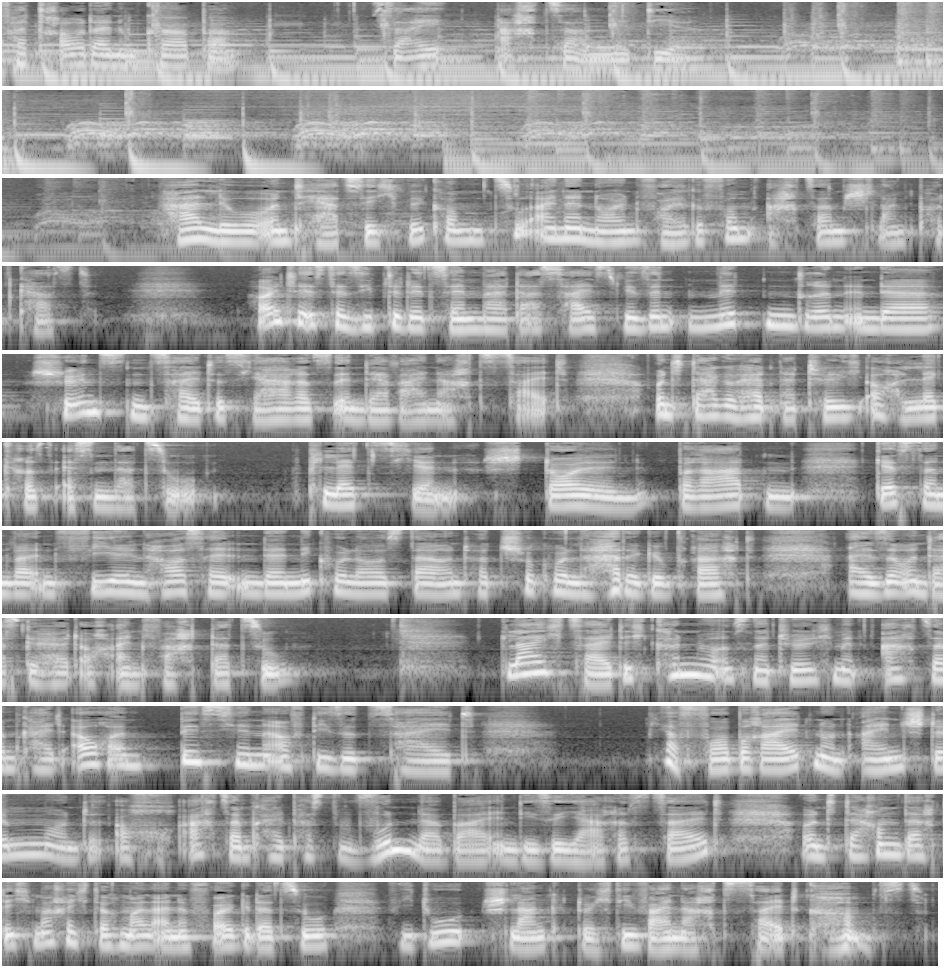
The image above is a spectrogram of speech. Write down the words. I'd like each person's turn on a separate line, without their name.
vertrau deinem Körper, sei achtsam mit dir. Hallo und herzlich willkommen zu einer neuen Folge vom Achtsam Schlank Podcast. Heute ist der 7. Dezember, das heißt, wir sind mittendrin in der schönsten Zeit des Jahres, in der Weihnachtszeit. Und da gehört natürlich auch leckeres Essen dazu. Plätzchen, Stollen, Braten. Gestern war in vielen Haushalten der Nikolaus da und hat Schokolade gebracht. Also, und das gehört auch einfach dazu. Gleichzeitig können wir uns natürlich mit Achtsamkeit auch ein bisschen auf diese Zeit ja, vorbereiten und einstimmen und auch Achtsamkeit passt wunderbar in diese Jahreszeit und darum dachte ich, mache ich doch mal eine Folge dazu, wie du schlank durch die Weihnachtszeit kommst.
